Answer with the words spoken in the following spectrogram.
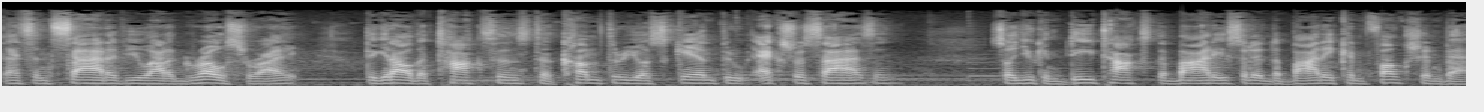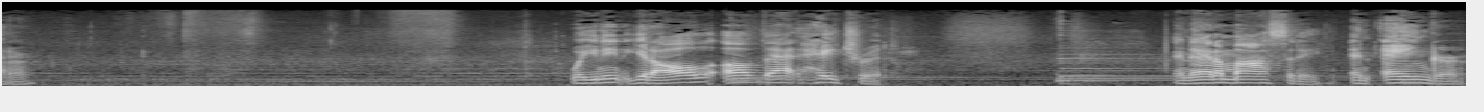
that's inside of you out of gross, right? To get all the toxins to come through your skin through exercising so you can detox the body so that the body can function better. Well, you need to get all of that hatred and animosity and anger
